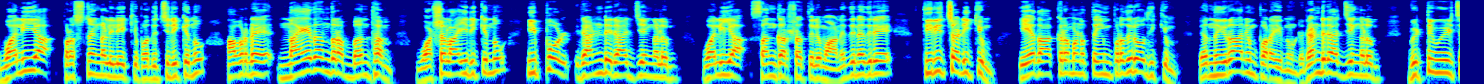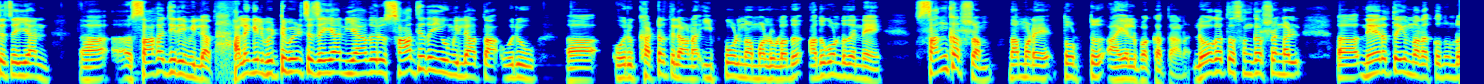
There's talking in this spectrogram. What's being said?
വലിയ പ്രശ്നങ്ങളിലേക്ക് പതിച്ചിരിക്കുന്നു. അവരുടെ നയതന്ത്ര ബന്ധം വഷളായിരിക്കുന്നു. ഇപ്പോൾ രണ്ട് രാജ്യങ്ങളും വലിയ സംഘർഷത്തിലുമാണ്. ഇതിനെതിരെ തിരിച്ചടിക്കും ഏതാക്രമണത്തെയും പ്രതിരോധിക്കും എന്ന് ഇറാനും പറയുന്നുണ്ട്. രണ്ട് രാജ്യങ്ങളും വിട്ടുവീഴ്ച ചെയ്യാൻ സാഹചര്യമില്ലാത്ത അല്ലെങ്കിൽ വിട്ടുവീഴ്ച ചെയ്യാൻ യാതൊരു സാധ്യതയുമില്ലാത്ത ഒരു ഒരു ഘട്ടത്തിലാണ് ഇപ്പോൾ നമ്മളുള്ളത്. അതുകൊണ്ട് തന്നെ സംഘർഷം നമ്മുടെ തൊട്ട് അയൽപക്കത്താണ്. ലോകത്തെ സംഘർഷങ്ങൾ നേരത്തെയും നടക്കുന്നുണ്ട്.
